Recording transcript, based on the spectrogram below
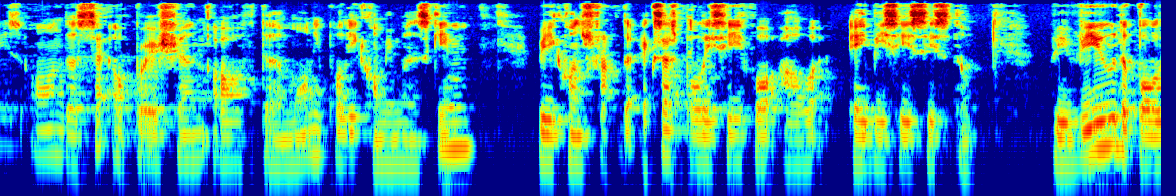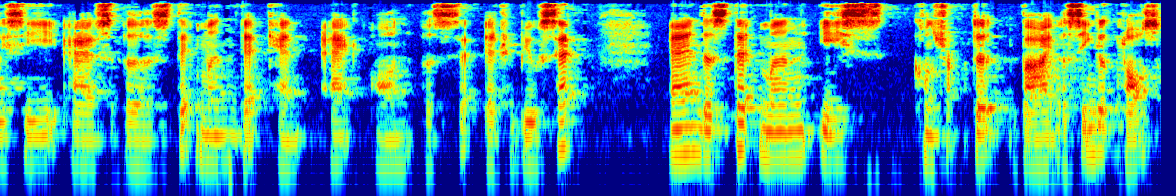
Based on the set operation of the Monipoly commitment scheme, we construct the access policy for our ABC system. We view the policy as a statement that can act on a set attribute set and the statement is constructed by a single clause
